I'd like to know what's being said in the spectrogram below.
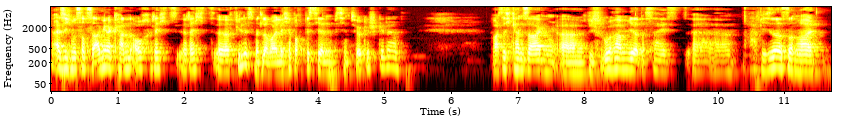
also ich muss auch sagen, er kann auch recht, recht äh, vieles mittlerweile. Ich habe auch ein bisschen, ein bisschen Türkisch gelernt. Was ich kann sagen, äh, wie viel Uhr haben wir? Das heißt, äh, ah, wie ist das nochmal?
